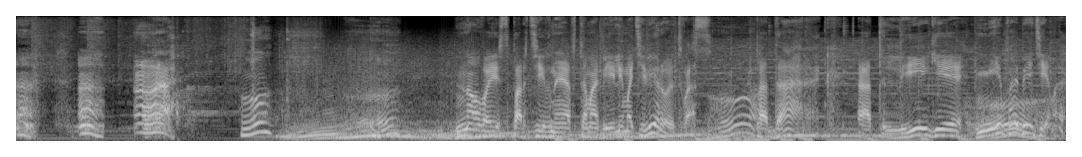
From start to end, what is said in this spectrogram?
а, а, а. Новые спортивные автомобили мотивируют вас. Подарок от Лиги Непобедимых.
